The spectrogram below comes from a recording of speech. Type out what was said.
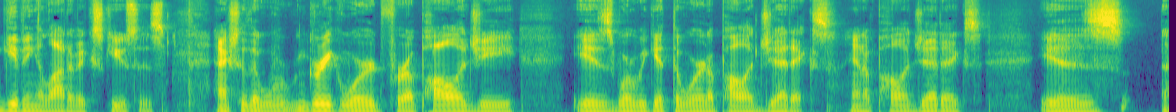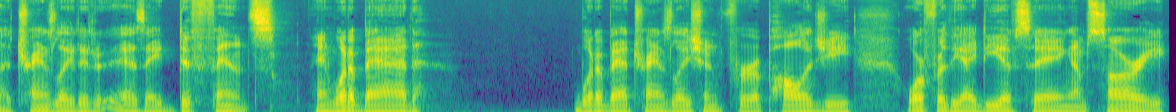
giving a lot of excuses. Actually, the Greek word for apology is where we get the word apologetics. And apologetics is uh, translated as a defense. And what a bad what a bad translation for apology or for the idea of saying I'm sorry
